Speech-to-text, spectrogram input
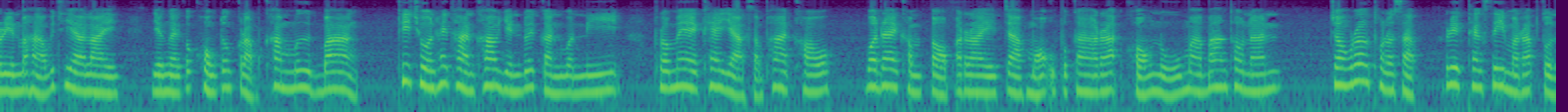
เรียนมหาวิทยาลัย ยังไงก็คงต้องกลับค่ำมืดบ้าง ที่ชวนให้ทานข้าวเย็นด้วยกันวันนี้ เพราะแม่แค่อยากสัมภาษณ์เขา ว่าได้คำตอบอะไรจากหมออุปการะของหนูมาบ้างเท่านั้น จองเลิกโทรศัพท์ เรียกแท็กซี่มารับตน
